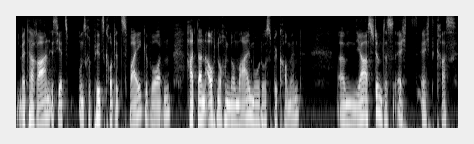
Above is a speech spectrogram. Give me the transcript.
Veteran ist jetzt unsere Pilzgrotte 2 geworden, hat dann auch noch einen Normalmodus bekommen. Ähm, ja, es stimmt, das ist echt, echt krass.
